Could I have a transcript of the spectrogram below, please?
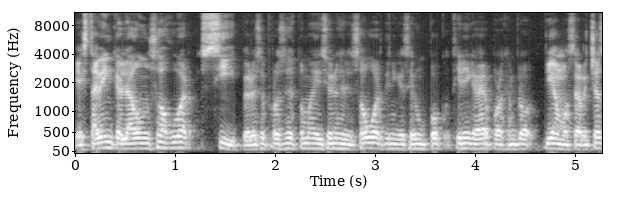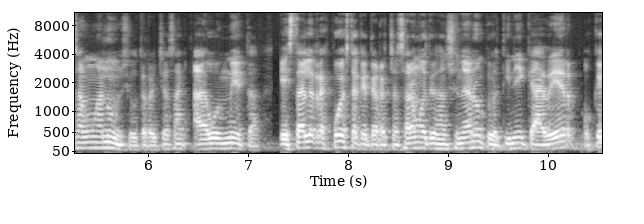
¿Está bien que lo haga un software? Sí, pero ese proceso de toma de decisiones del software tiene que ser un poco, tiene que haber, por ejemplo, digamos, te rechazan un anuncio, te rechazan algo en meta. Está la respuesta que te rechazaron o te sancionaron, pero tiene que haber, ok,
